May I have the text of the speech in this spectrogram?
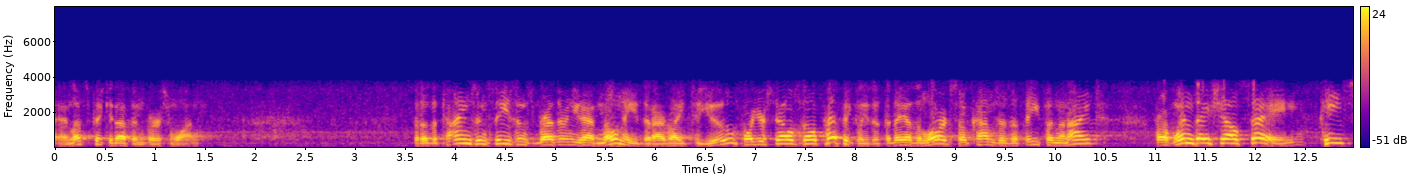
and let's pick it up in verse 1. But of the times and seasons, brethren, you have no need that I write to you, for yourselves know perfectly that the day of the Lord so comes as a thief in the night. For when they shall say, Peace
